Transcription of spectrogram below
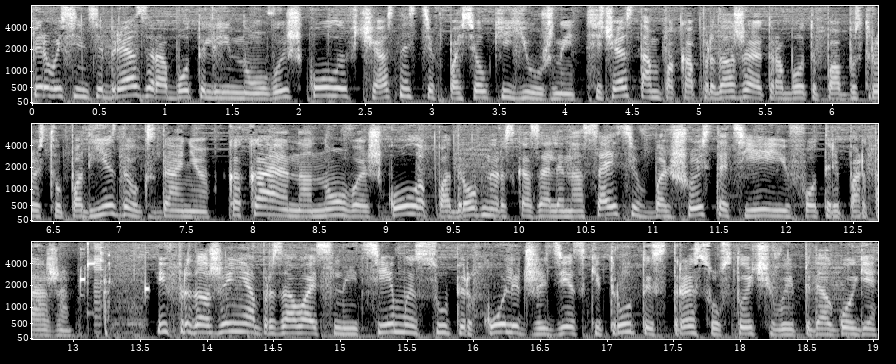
1 сентября заработали и новые школы, в частности в поселке Южный. Сейчас там пока продолжают работы по обустройству подъездов к зданию. Какая она новая школа, подробно рассказали на сайте в большой статье и фоторепортаже. И в продолжение образовательной темы суперколледжи, детский труд и стрессоустойчивые педагоги.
